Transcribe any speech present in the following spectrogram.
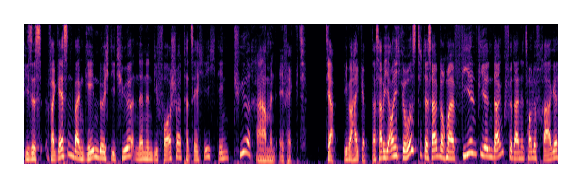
Dieses Vergessen beim Gehen durch die Tür nennen die Forscher tatsächlich den Türrahmeneffekt. Tja, lieber Heike, das habe ich auch nicht gewusst. Deshalb nochmal vielen, vielen Dank für deine tolle Frage.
